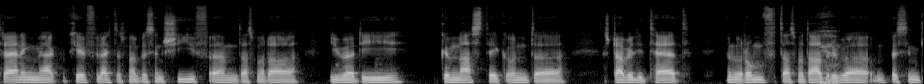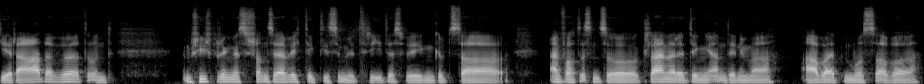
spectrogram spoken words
Training merkt, okay, vielleicht ist man ein bisschen schief, ähm, dass man da über die Gymnastik und äh, Stabilität im Rumpf, dass man darüber ein bisschen gerader wird. Und im Skispringen ist es schon sehr wichtig, die Symmetrie. Deswegen gibt es da einfach, das sind so kleinere Dinge, an denen man arbeiten muss, aber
